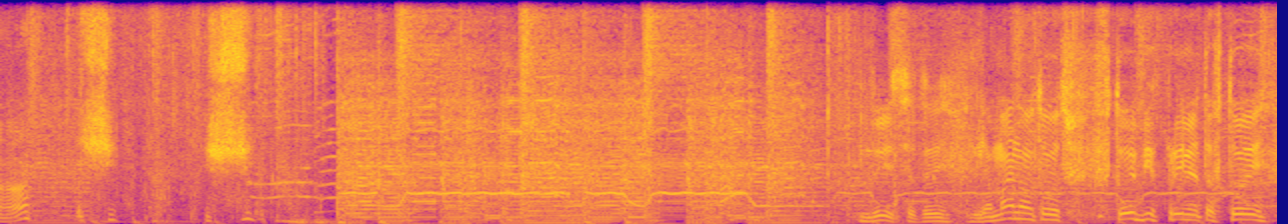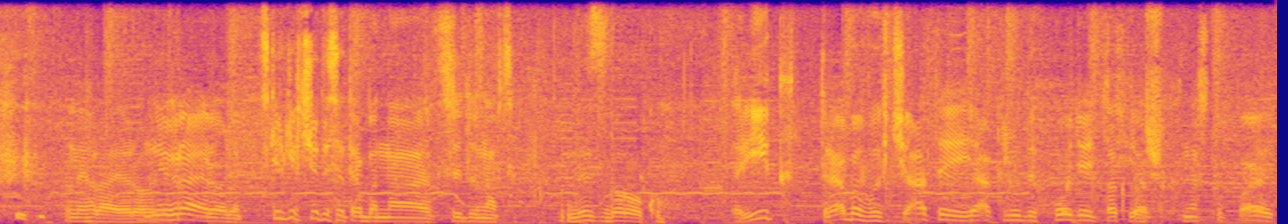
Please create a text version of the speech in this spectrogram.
Ага. Іщи. Іщи. Дивіться, ти- для мене от в той бік прийнято, в той Не грає ролі. не грає ролі. Скільки вчитися треба на свідознавця? Десь до року. Рік треба вивчати, як люди ходять, Так як точно. наступають.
